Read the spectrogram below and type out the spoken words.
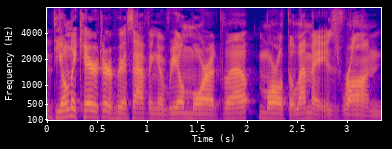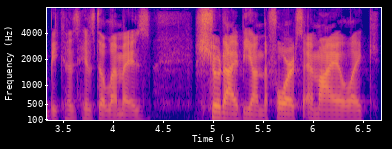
The only character who is having a real moral moral dilemma is ron because his dilemma is should i be on the force? Am i like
